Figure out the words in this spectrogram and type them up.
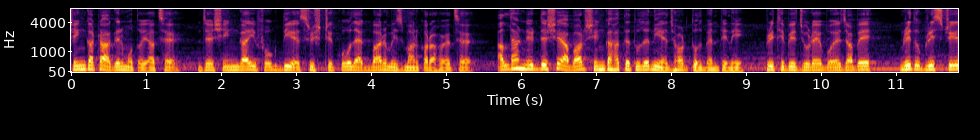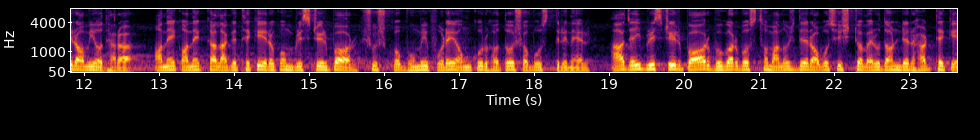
সিংগাটা আগের মতোই আছে, যে সিংগাই ফুক দিয়ে সৃষ্টিকুল একবার মিজমার করা হয়েছে। আল্লাহর নির্দেশে আবার সিংহা হাতে তুলে নিয়ে ঝড় তুলবেন তিনি। পৃথিবী জুড়ে বয়ে যাবে মৃদু বৃষ্টির অমীয় ধারা। অনেক অনেক কাল আগে থেকে এরকম বৃষ্টির পর শুষ্ক ভূমি ফুড়ে অঙ্কুর হতো সবুজ তৃণের। আজ এই বৃষ্টির পর ভূগর্ভস্থ মানুষদের অবশিষ্ট মেরুদণ্ডের হাট থেকে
